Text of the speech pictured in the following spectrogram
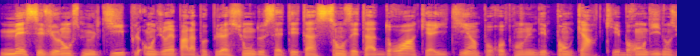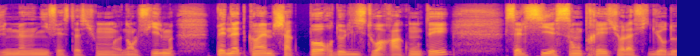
mais ces violences multiples endurées par la population de cet État sans État de droit qu'est Haïti, hein, pour reprendre une des pancartes qui est brandie dans une manifestation euh, dans le film, pénètrent quand même chaque port de l'histoire racontée. Celle-ci est centrée sur la figure de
